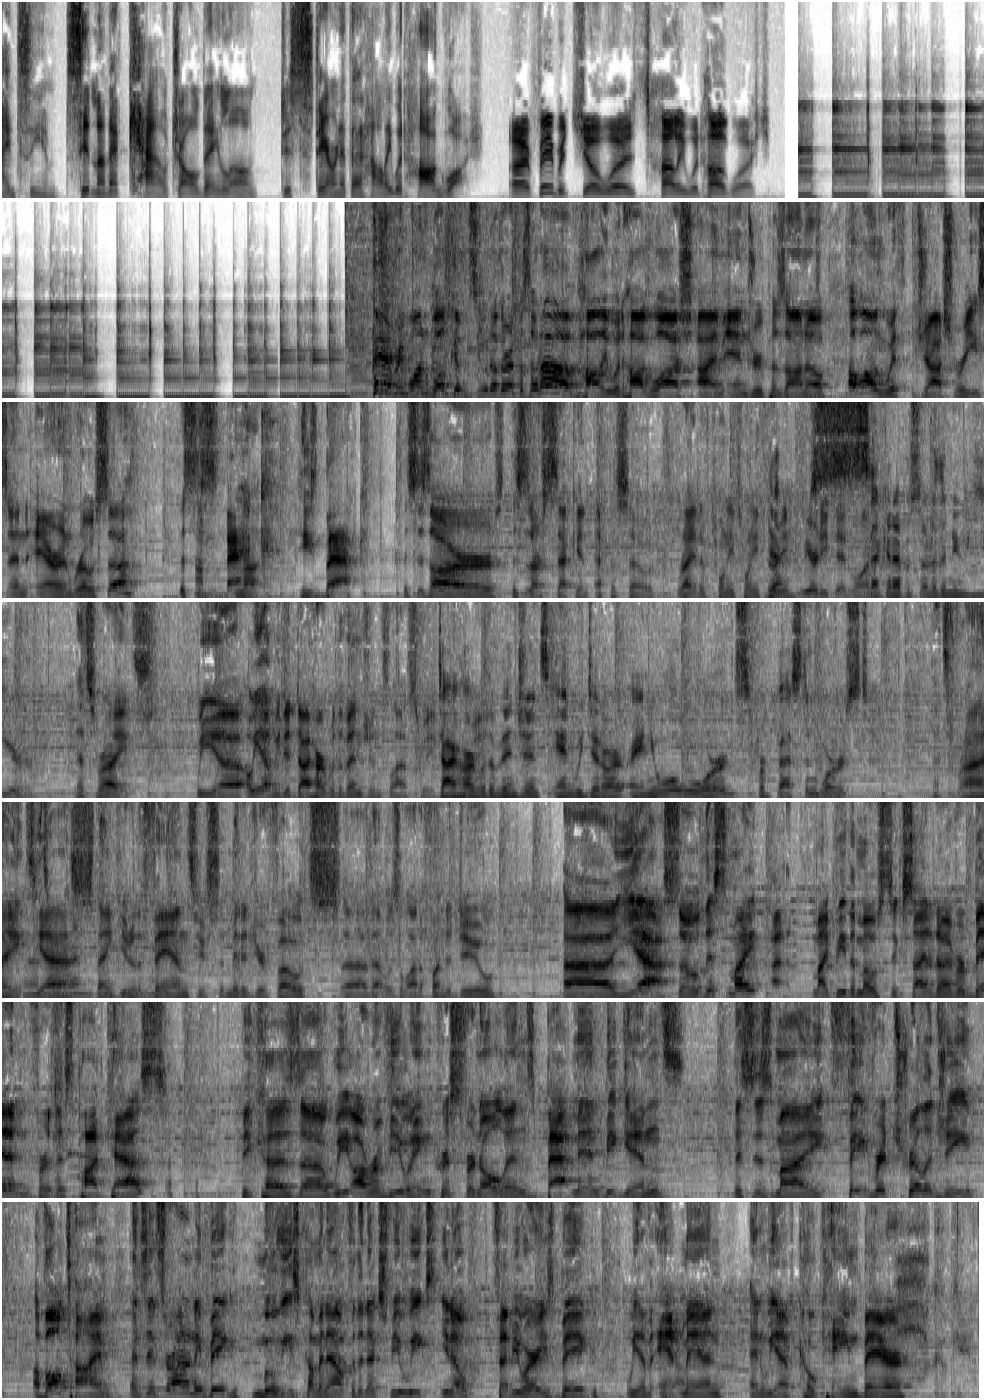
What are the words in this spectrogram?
I'd see him sitting on that couch all day long, just staring at that Hollywood hogwash. Our favorite show was Hollywood Hogwash. Hey everyone, welcome to another episode of Hollywood Hogwash. I'm Andrew Pisano, along with Josh Reese and Aaron Rosa. This is back. Not, he's back. This is our this is our second episode, right, of 2023. We already did one. Second episode of the new year. That's right. We uh, oh yeah, we did Die Hard with a Vengeance last week. Die Hard we? with a Vengeance, and we did our annual awards for best and worst. That's right. That's yes. right. Thank you to the fans who submitted your votes. Uh, that was a lot of fun to do. Uh, yeah. So this might uh, might be the most excited I've ever been for this podcast because uh, we are reviewing Christopher Nolan's Batman Begins. This is my favorite trilogy of all time. And since there aren't any big movies coming out for the next few weeks, you know, February's big. We have Ant Man and we have Cocaine Bear.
